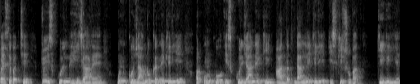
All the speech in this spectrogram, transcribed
वैसे बच्चे जो स्कूल नहीं जा रहे हैं, उनको जागरूक करने के लिए और उनको स्कूल जाने की आदत डालने के लिए इसकी शुरुआत की गई है।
